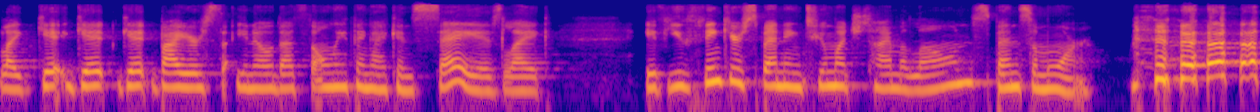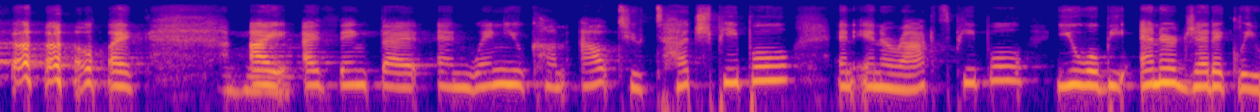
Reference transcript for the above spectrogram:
Like get get get by yourself, you know, that's the only thing I can say is like if you think you're spending too much time alone, spend some more. like Mm-hmm. I I think that and when you come out to touch people and interact people, you will be energetically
